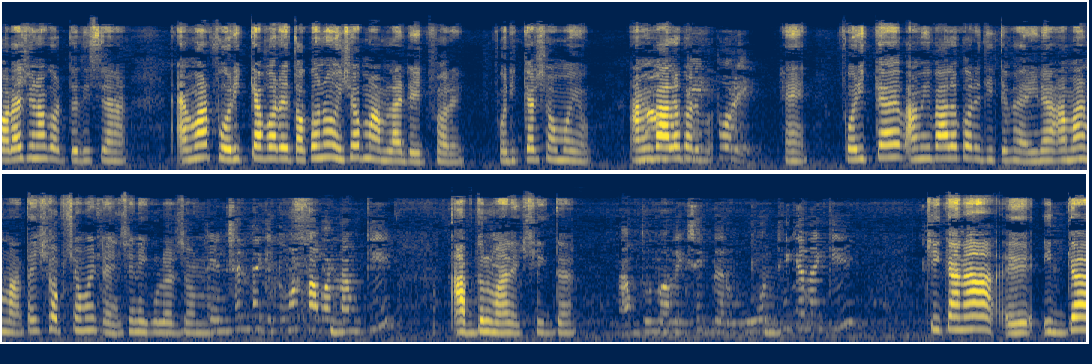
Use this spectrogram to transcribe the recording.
পড়াশোনা করতে দিচ্ছে না। আমার পরীক্ষা পরে তখনও ওইসব মামলা ডেট পরে পরীক্ষার সময়ও। আমি ভালো করে হ্যাঁ পরীক্ষায় আমি ভালো করে দিতে পারি না। আমার মাথায় সব সময় টেনশন এগুলোর জন্য। টেনশন থাকে তোমার বাবার নাম কি? আব্দুল মালিক শিকদার। আব্দুল মালিক শেখদার ওর ঠিকানা কি? ঠিকানা এ, ঈদগা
